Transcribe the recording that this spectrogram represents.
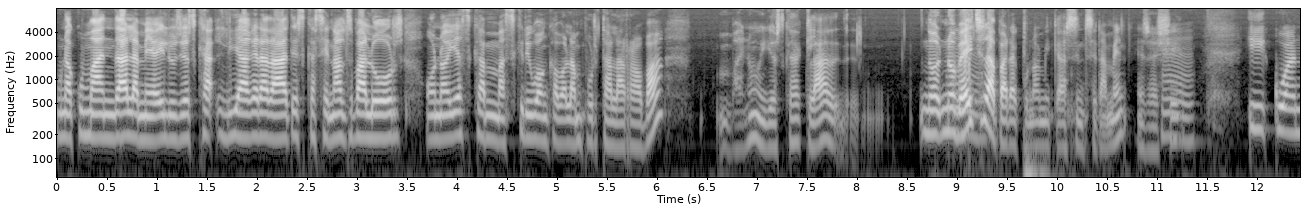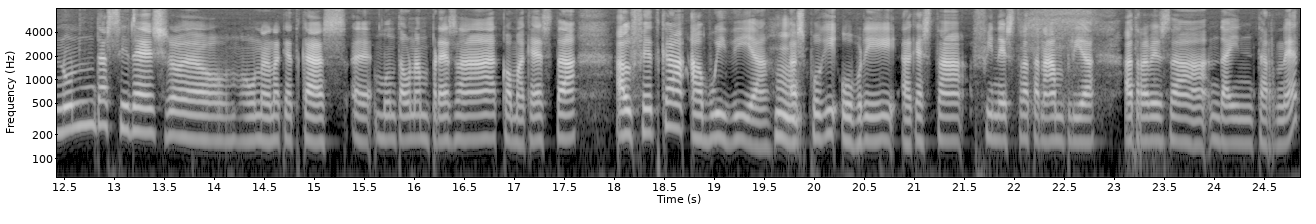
una comanda, la meva il·lusió és que li ha agradat, és que sent els valors, o noies que m'escriuen que volen portar la roba. Bueno, jo és que, clar, no, no mm. veig la part econòmica, sincerament, és així. Mm. I quan un decideix, eh, un en aquest cas, eh, muntar una empresa com aquesta, el fet que avui dia Mm. es pugui obrir aquesta finestra tan àmplia a través de- d'internet,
